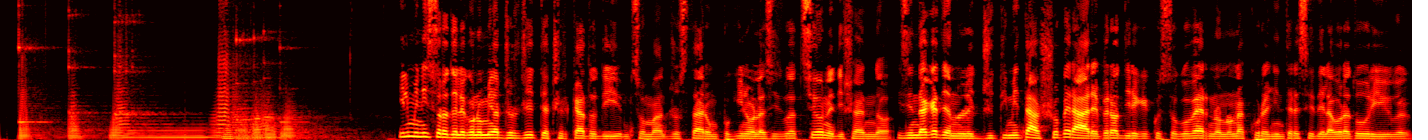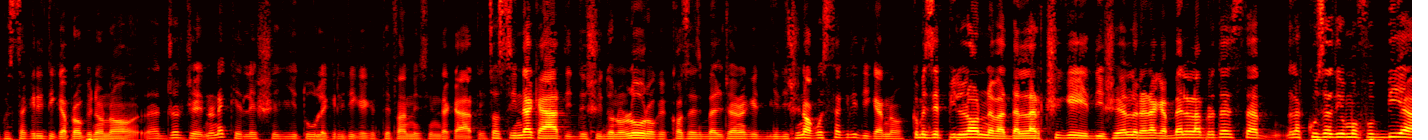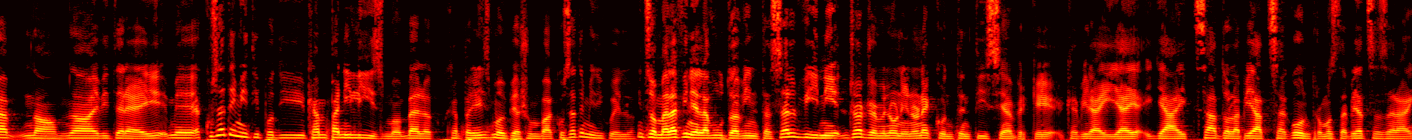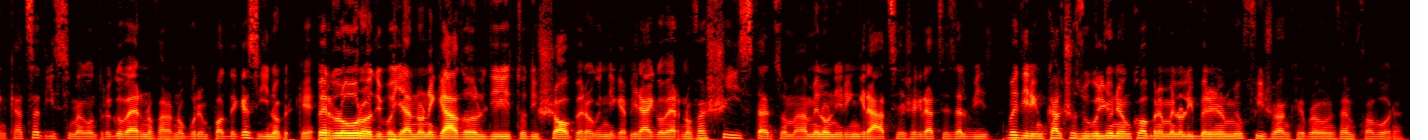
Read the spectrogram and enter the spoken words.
Il ministro dell'economia Giorgetti ha cercato di, insomma, aggiustare un pochino la situazione dicendo i sindacati hanno legittimità a scioperare, però dire che questo governo non ha cura gli interessi dei lavoratori, eh, questa critica proprio ho. Eh, Giorgetti, non è che le scegli tu le critiche che ti fanno i sindacati. Sono sindacati, decidono loro che cosa è sbagliato, cioè non è che gli dici no, questa critica no. Come se Pillon va dall'arcigay e dice allora raga, bella la protesta, l'accusa di omofobia no, no, eviterei. Accusatemi tipo di campanilismo, bello, campanilismo mi piace un po' accusatemi di quello. Insomma, alla fine l'ha avuto vinta Salvini. Giorgia Meloni non è contentissima perché, capirai, gli ha, gli ha aizzato la piazza contro. Mo sta piazza sarà incazzatissima contro il governo. Faranno pure un po' di casino perché per loro, tipo, gli hanno negato il diritto di sciopero. Quindi capirai, governo fascista. Insomma, Meloni ringrazia, dice grazie Salvini. Puoi dire un calcio sui coglioni a un cobra e me lo liberi nel mio ufficio anche proprio mi fai un favore.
